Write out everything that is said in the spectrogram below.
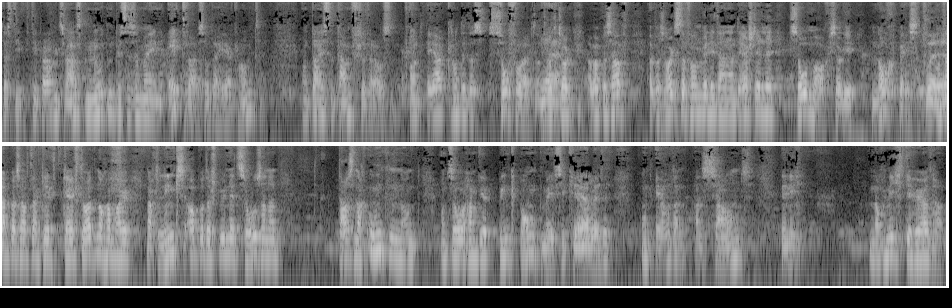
dass die, die brauchen 20 Minuten, bis es einmal in etwa so daherkommt. Und da ist der Dampf schon draußen. Und er konnte das sofort und ja. hat gesagt, aber pass auf, was hältst du davon, wenn ich dann an der Stelle so mache? Sage ich, noch besser. Voll, und dann pass auf, dann geht gleich dort noch einmal nach links ab oder spiel nicht so, sondern das nach unten und, und so haben wir Ping-Pong-mäßig gearbeitet. Ja, und er hat dann einen Sound, den ich noch nicht gehört habe.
